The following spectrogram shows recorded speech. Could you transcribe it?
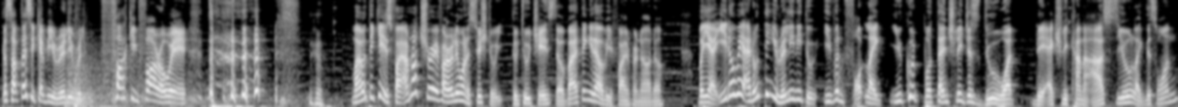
Because sometimes it can be really, really fucking far away. My OTK is fine. I'm not sure if I really want to switch to to two chains though, but I think that'll be fine for now though. But yeah, either way, I don't think you really need to even fought like you could potentially just do what they actually kind of asked you, like this one.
